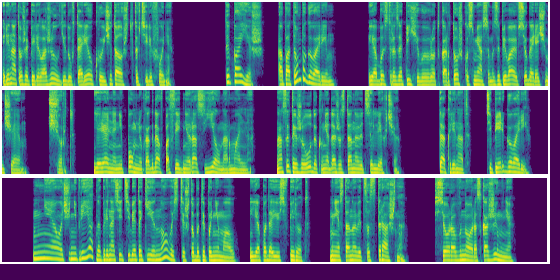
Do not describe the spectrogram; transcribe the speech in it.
Ренат уже переложил еду в тарелку и читал что-то в телефоне. «Ты поешь, а потом поговорим». Я быстро запихиваю в рот картошку с мясом и запиваю все горячим чаем. Черт, я реально не помню, когда в последний раз ел нормально. На сытый желудок мне даже становится легче. Так, Ренат, теперь говори. Мне очень неприятно приносить тебе такие новости, чтобы ты понимал. Я подаюсь вперед. Мне становится страшно. Все равно, расскажи мне.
